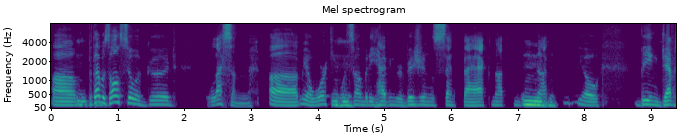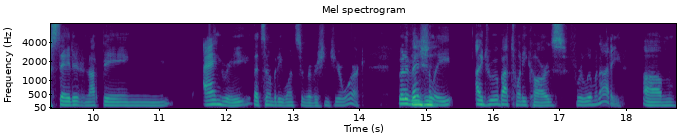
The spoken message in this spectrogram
Um, mm-hmm. But that mm-hmm. was also a good lesson. Uh, you know, working mm-hmm. with somebody, having revisions sent back, not mm-hmm. not you know being devastated or not being angry that somebody wants a revision to your work. But mm-hmm. eventually, mm-hmm. I drew about 20 cards for Illuminati. Um,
